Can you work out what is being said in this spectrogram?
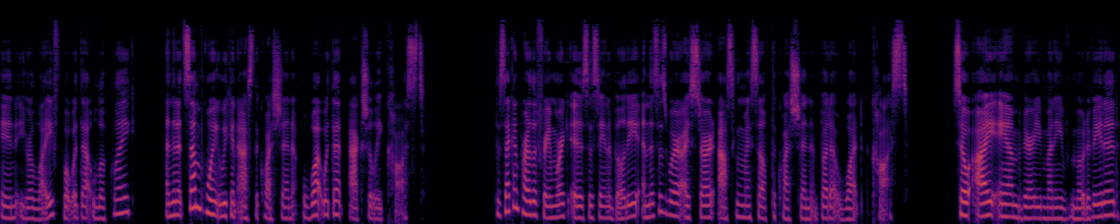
in your life? What would that look like? And then at some point we can ask the question, what would that actually cost? The second part of the framework is sustainability, and this is where I start asking myself the question, but at what cost? So I am very money motivated.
